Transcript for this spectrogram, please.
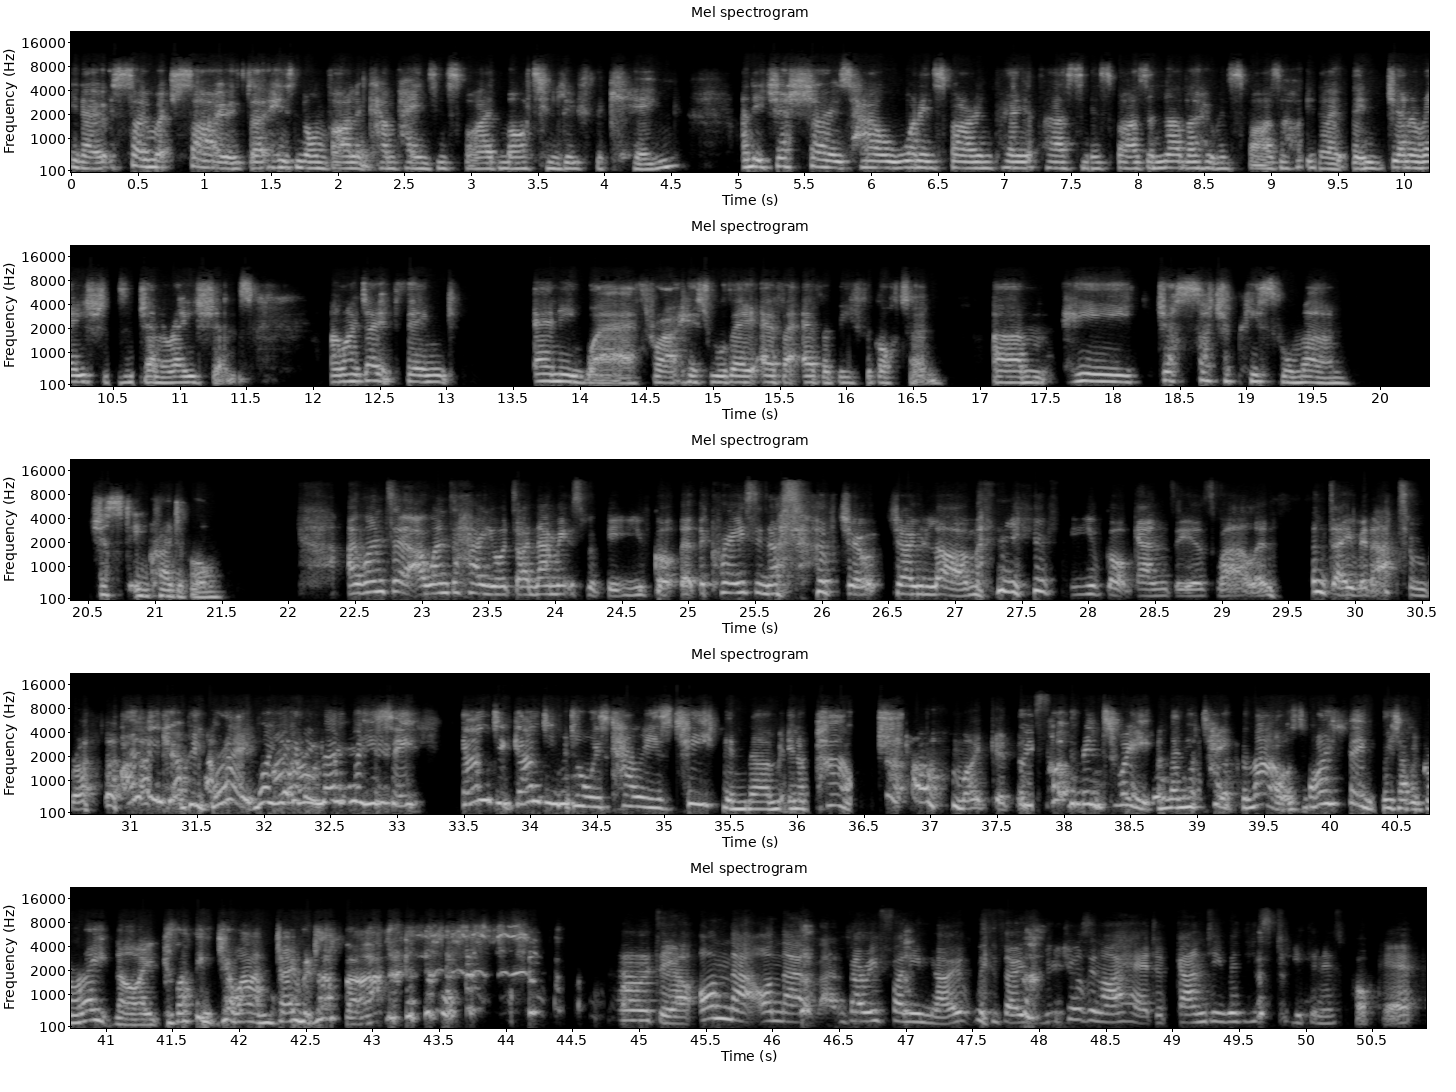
You know, so much so that his non-violent campaigns inspired Martin Luther King. And it just shows how one inspiring person inspires another who inspires, you know, in generations and generations. And I don't think anywhere throughout history will they ever, ever be forgotten. Um, he just such a peaceful man, just incredible. I wonder. I wonder how your dynamics would be. You've got the, the craziness of Joe, Joe Lum, and you've you've got Gandhi as well, and, and David Attenborough. I think it'd be great. Well, you've got to remember, you see, Gandhi, Gandhi would always carry his teeth in um, in a pouch. oh my goodness! he'd put them into eat and then he'd take them out. So I think we'd have a great night because I think Joanne, Joe would love that. Oh dear. On that, on that very funny note, with those visuals in our head of Gandhi with his teeth in his pocket,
